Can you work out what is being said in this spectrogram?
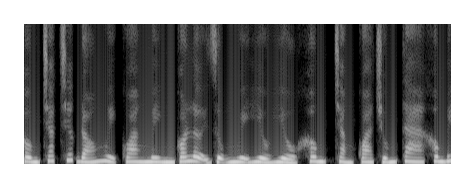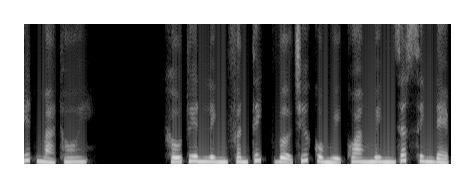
không chắc trước đó Ngụy Quang Minh có lợi dụng Ngụy Hiểu Hiểu không, chẳng qua chúng ta không biết mà thôi. Khấu Tuyên Linh phân tích vợ trước của Ngụy Quang Minh rất xinh đẹp,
